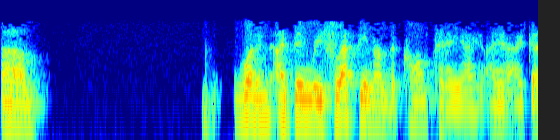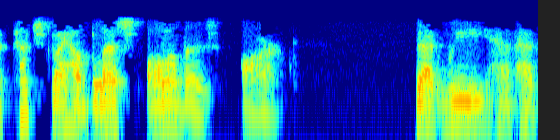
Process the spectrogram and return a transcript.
Um, when I've been reflecting on the call today, I, I, I got touched by how blessed all of us are. That we have had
